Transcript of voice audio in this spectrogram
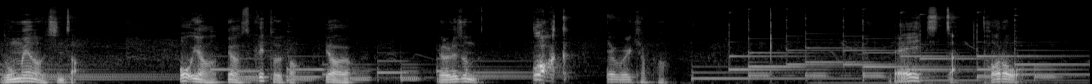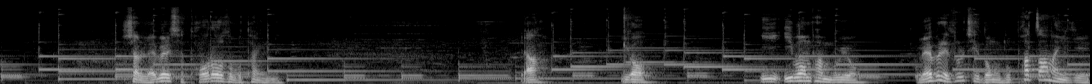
노매너, 진짜. 어, 야, 야, 스플리터였다. 야, 야. 야, 레전드. 우악! 야, 왜 이렇게 아파? 에이, 진짜. 더러워. 진짜 레벨 진짜 더러워서 못하겠네. 야, 이거. 이, 이번 판 무효. 레벨이 솔직히 너무 높았잖아, 이게.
